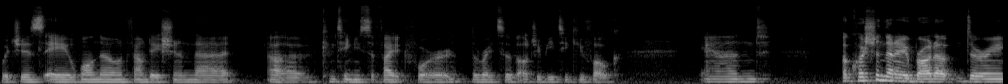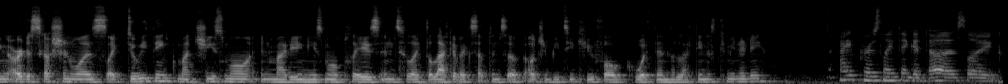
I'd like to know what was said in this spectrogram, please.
which is a well-known foundation that uh, continues to fight for the rights of LGBTQ folk. And a question that I brought up during our discussion was like, do we think machismo and marianismo plays into like the lack of acceptance of LGBTQ folk within the Latinx community? I personally think it does. Like,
